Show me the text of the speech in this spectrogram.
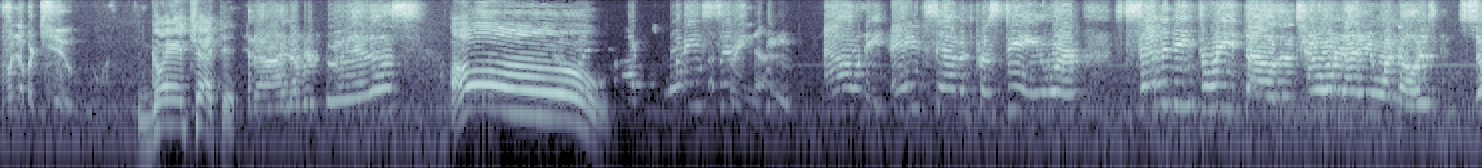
For number two. Go ahead and check it. And uh, number two is. Oh! 2016 Audi A7 Pristine worth $73,291 so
